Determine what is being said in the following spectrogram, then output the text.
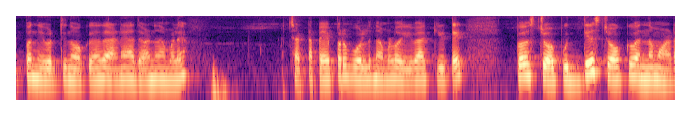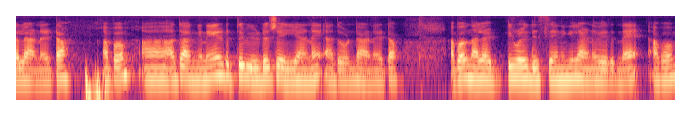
ഇപ്പം നിവർത്തി നോക്കുന്നതാണ്. അതാണ് നമ്മൾ ചട്ടപ്പേപ്പർ പോലും നമ്മൾ ഒഴിവാക്കിയിട്ട് ഇപ്പോൾ സ്റ്റോ പുതിയ സ്റ്റോക്ക് വന്ന മോഡലാണ് കേട്ടോ. അപ്പം അത് അങ്ങനെ എടുത്ത് വീഡിയോ ചെയ്യുകയാണ് അതുകൊണ്ടാണ് കേട്ടോ. അപ്പം നല്ല അടിപൊളി ഡിസൈനിങ്ങിലാണ് വരുന്നത് അപ്പം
